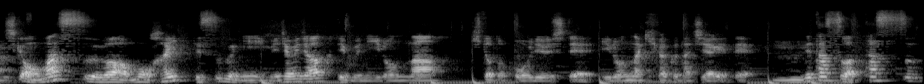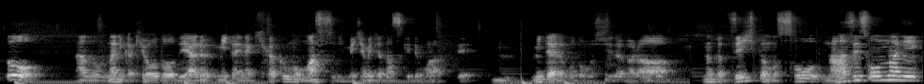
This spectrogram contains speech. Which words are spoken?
うん。しかもマッスーはもう入ってすぐにめちゃめちゃアクティブにいろんな人と交流して、いろんな企画立ち上げて、うんで、タッスはタッスと、あの、何か共同でやるみたいな企画もマッスーにめちゃめちゃ助けてもらって、うん。みたいなこともしてたから、なんかぜひともそう、なぜそんなに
